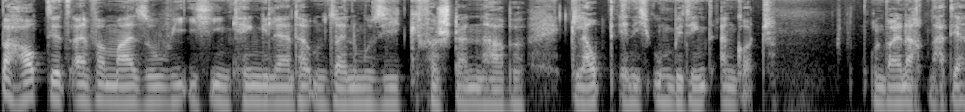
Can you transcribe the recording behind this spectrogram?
behaupte jetzt einfach mal so, wie ich ihn kennengelernt habe und seine Musik verstanden habe, glaubt er nicht unbedingt an Gott. Und Weihnachten hat ja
